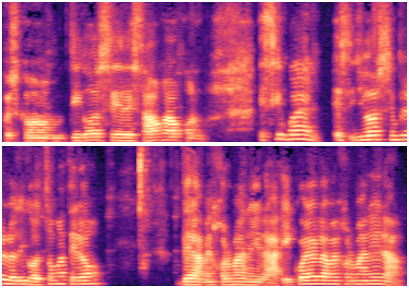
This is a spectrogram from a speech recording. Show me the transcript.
pues contigo se desahoga o con... Es igual, es, yo siempre lo digo, tómatelo de la mejor manera. ¿Y cuál es la mejor manera?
